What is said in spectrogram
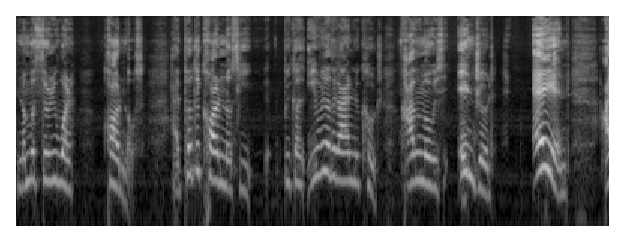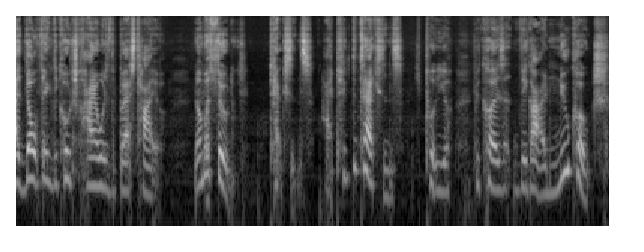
Number 31, Cardinals. I put the Cardinals here because even though they got a new coach, Kyler Murray's injured, and I don't think the coach hire was the best hire. Number 30, Texans. I picked the Texans put you because they got a new coach,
